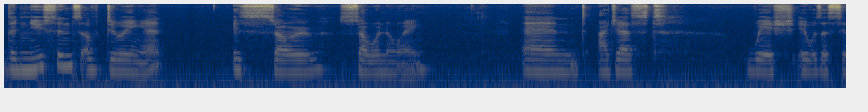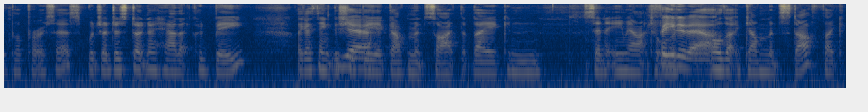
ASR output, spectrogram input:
the nuisance of doing it is so so annoying, and I just wish it was a simpler process, which I just don't know how that could be. Like I think there should Yeah. be a government site that they can send an email out to all Feed the- it out. all that government stuff. Like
